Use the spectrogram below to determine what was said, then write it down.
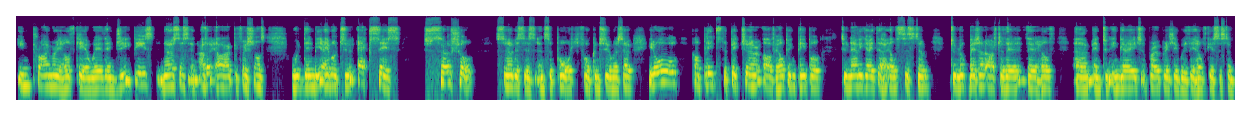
in primary healthcare, where then GPs, nurses, and other allied professionals would then be able to access social services and support for consumers. So it all completes the picture of helping people to navigate the health system, to look better after their, their health, um, and to engage appropriately with the healthcare system.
